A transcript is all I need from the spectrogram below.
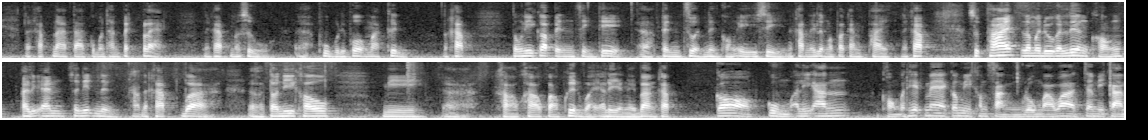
ๆนะครับหน้าตากรมธรรม์แปลกๆนะครับมาสู่เอ่อผู้บริโภคมากขึ้นนะครับ ตรงนี้ก็เป็นสิ่งที่เอ่อเป็นส่วนหนึ่งของ AEC นะครับในเรื่องของประกันภัยนะครับ สุดท้ายเรามาดูกันเรื่องของ a l l i a n สักนิดหนึ่งครับนะครับว่าเอ่อตอนนี้เขามีเอ่อข่าวข่าวความเคลื่อนไหวอะไรยังไงบ้างครับ ก็กลุ่มอ l ลิอันของประเทศแม่ก็มีคำสั่งลงมาว่าจะมีการ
